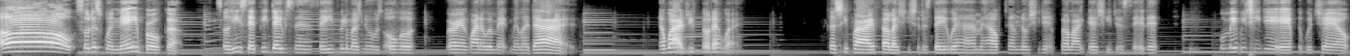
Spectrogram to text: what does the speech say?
Oh, so this when they broke up. So he said Pete Davidson said he pretty much knew it was over Ariana Grande when Mac Miller died. And why did you feel that way? Because she probably felt like she should have stayed with him and helped him. No, she didn't feel like that. She just said that. Well, maybe she did after with Child.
